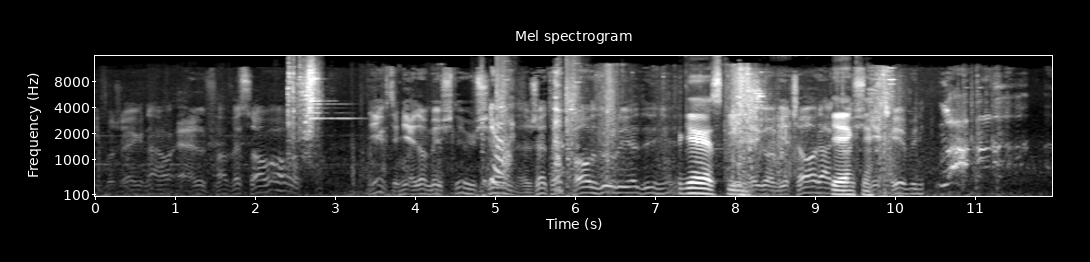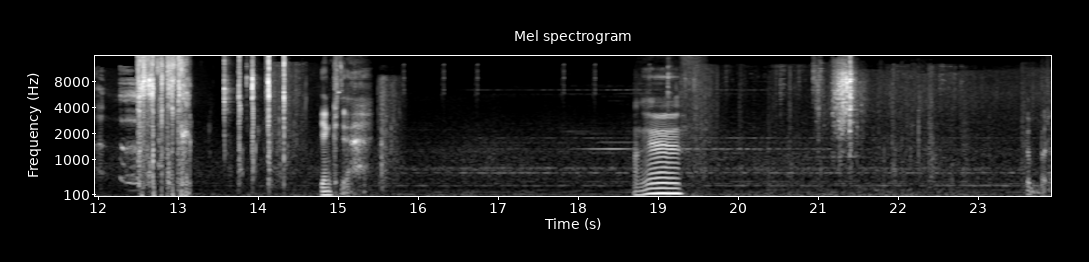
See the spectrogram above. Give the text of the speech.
i pożegnał elfa wesoło. Nikt nie domyślił się, że to pozór jedynie. Tak jest, gin. Tego wieczora Pięknie. Pięknie. O nie. Dobra.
